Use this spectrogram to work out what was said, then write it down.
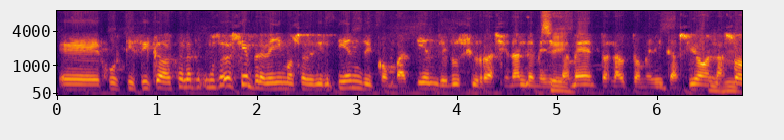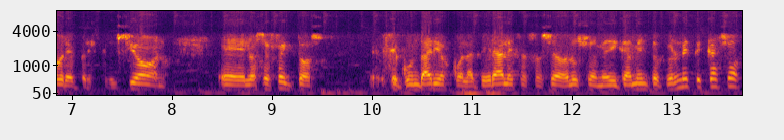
eh, justificado. La- nosotros siempre venimos advirtiendo y combatiendo el uso irracional de Sí. medicamentos, la automedicación, la Ujú. sobreprescripción, eh, los efectos secundarios colaterales asociados al uso de medicamentos, pero en este caso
